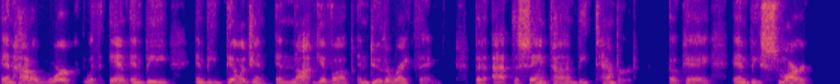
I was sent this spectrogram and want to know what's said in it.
and how to work within and be and be diligent and not give up and do the right thing. But at the same time be tempered okay? And be smart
